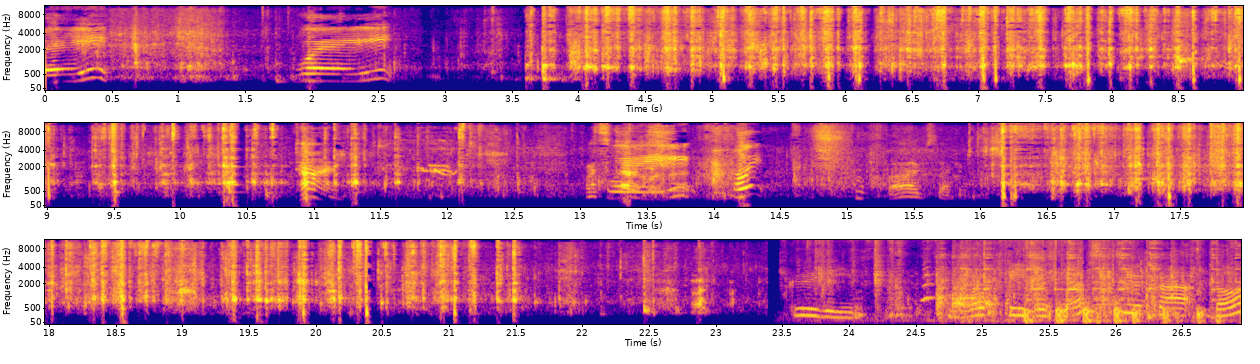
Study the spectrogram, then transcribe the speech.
Wait. Wait. Time. What's the time? Wait. Wait. Five seconds. グリーンモロッピーと冷やし中華どう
